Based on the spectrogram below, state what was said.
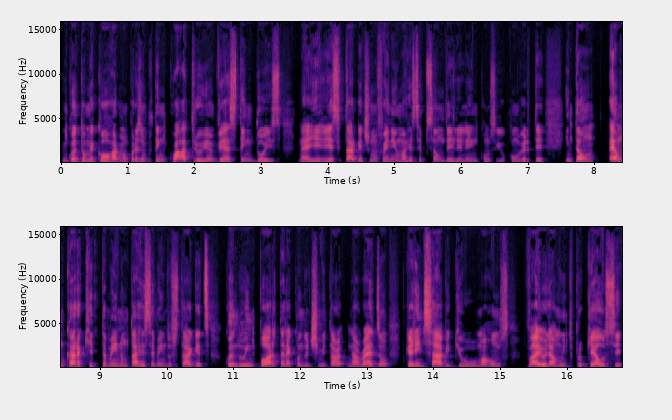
Enquanto o McCall Harmon, por exemplo, tem quatro e o MVS tem dois, né? E esse target não foi nenhuma recepção dele, ele nem conseguiu converter. Então, é um cara que também não tá recebendo os targets quando importa, né? Quando o time tá na red zone, porque a gente sabe que o Mahomes vai olhar muito para o Kelsey,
